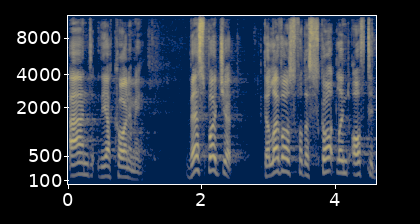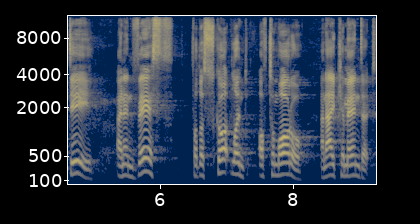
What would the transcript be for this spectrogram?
and the economy. This budget delivers for the Scotland of today and invests for the Scotland of tomorrow, and I commend it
